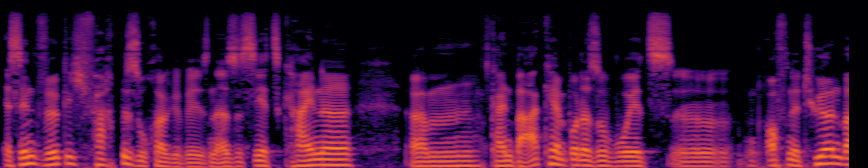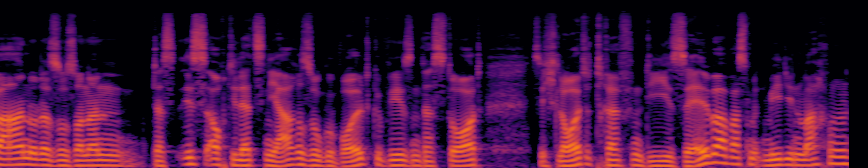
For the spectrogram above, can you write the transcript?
Es sind wirklich Fachbesucher gewesen. Also es ist jetzt keine ähm, kein Barcamp oder so, wo jetzt äh, offene Türen waren oder so, sondern das ist auch die letzten Jahre so gewollt gewesen, dass dort sich Leute treffen, die selber was mit Medien machen,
